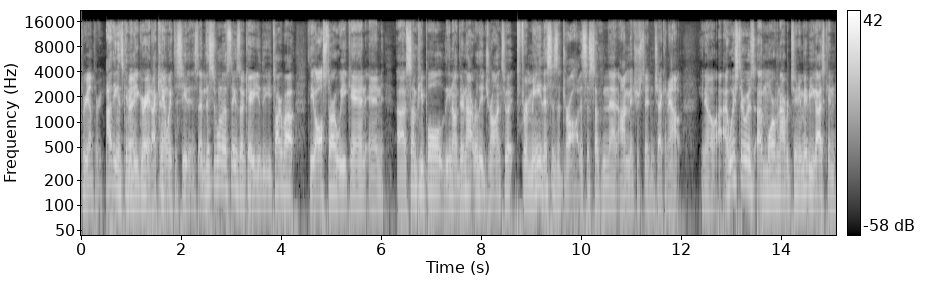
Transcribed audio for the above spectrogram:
three on three. I think it's going right? to be great. I can't yeah. wait to see this. And this is one of those things. Okay, you, you talk about the All Star Weekend, and uh, some people, you know, they're not really drawn to it. For me, this is a draw. This is something that I'm interested in checking out. You know, I, I wish there was a, more of an opportunity. Maybe you guys can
